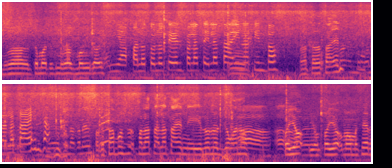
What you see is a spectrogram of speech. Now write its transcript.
Murag kamatis murag mangga. Anya, palutulutin, palati-latain natin to. Na. Pagkatapos palata-latain, ilunod yung ano, oo, toyo, yung toyo mga maser.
